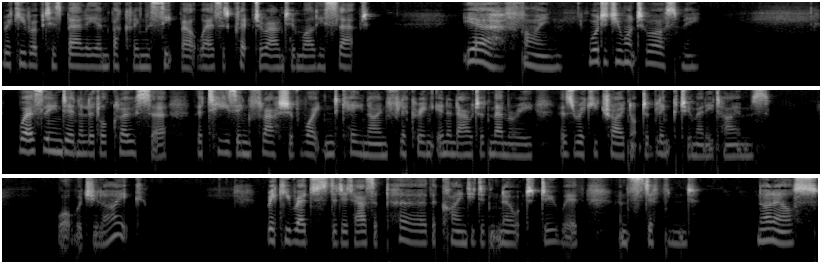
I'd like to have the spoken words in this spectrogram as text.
Ricky rubbed his belly, unbuckling the seatbelt Wes had clipped around him while he slept. Yeah, fine. What did you want to ask me? Wes leaned in a little closer, the teasing flash of whitened canine flickering in and out of memory as Ricky tried not to blink too many times. What would you like? Ricky registered it as a purr, the kind he didn't know what to do with, and stiffened. None else.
